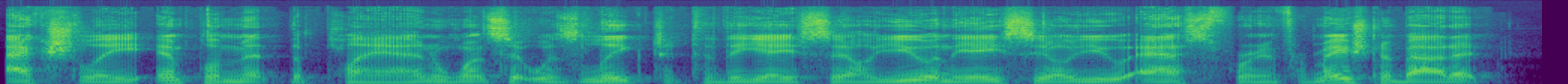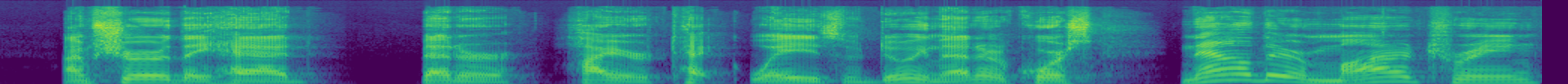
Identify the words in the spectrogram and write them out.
actually implement the plan once it was leaked to the ACLU and the ACLU asked for information about it. I'm sure they had better, higher tech ways of doing that. And of course, now they're monitoring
